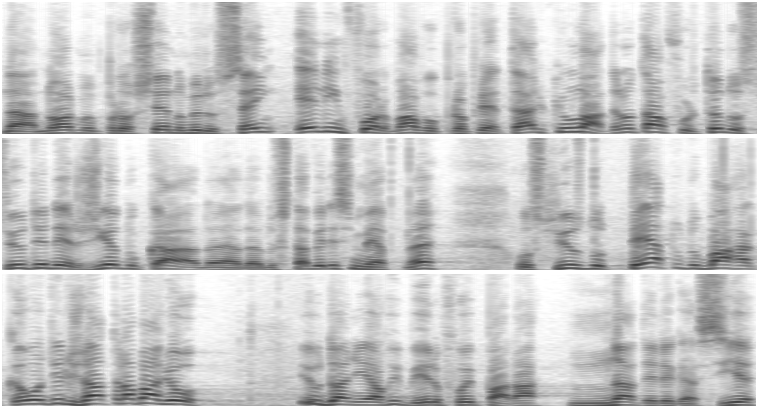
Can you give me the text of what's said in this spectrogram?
Na norma Prochê número 100, ele informava o proprietário que um ladrão estava furtando os fios de energia do, da- do estabelecimento, né? Os fios do teto do barracão onde ele já trabalhou. E o Daniel Ribeiro foi parar na delegacia,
